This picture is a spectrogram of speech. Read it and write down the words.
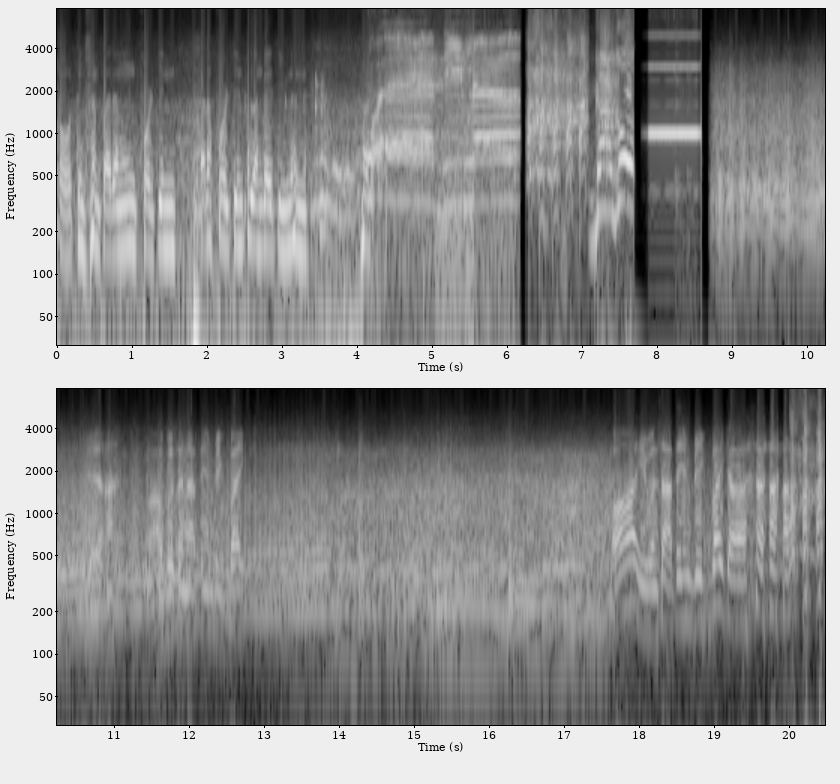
Oo, oh, tingnan parang 14, parang 14 pa lang kayo tingnan eh. Pwede na! Kaya ah, maabutan natin yung big bike. Oh, iwan sa atin yung big bike ah.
